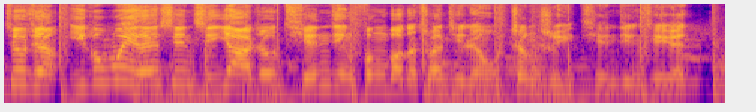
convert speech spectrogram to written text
就这样，一个未来掀起亚洲田径风暴的传奇人物，正式与田径结缘。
